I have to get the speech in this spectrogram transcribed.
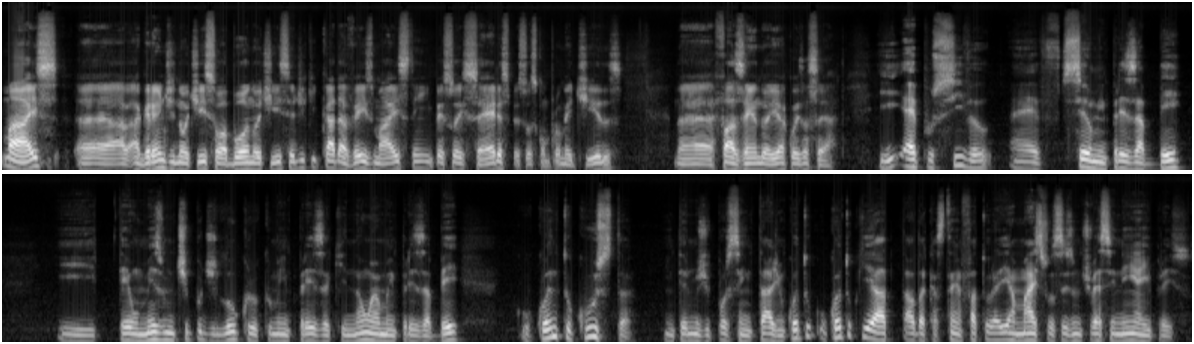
Mas é, a, a, grande notícia ou a boa notícia é de que cada vez mais tem pessoas sérias, pessoas comprometidas, né, fazendo aí a coisa certa. E é possível é, ser uma empresa B e ter o mesmo tipo de lucro que uma empresa que não é uma empresa B? O quanto custa em termos de porcentagem? Quanto, quanto que a tal da castanha faturaria mais se vocês não tivessem nem aí para isso?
